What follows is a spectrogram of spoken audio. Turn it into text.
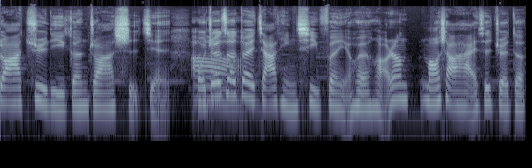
抓距离跟抓时间，我觉得这对家庭气氛也会很好，让毛小孩是觉得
